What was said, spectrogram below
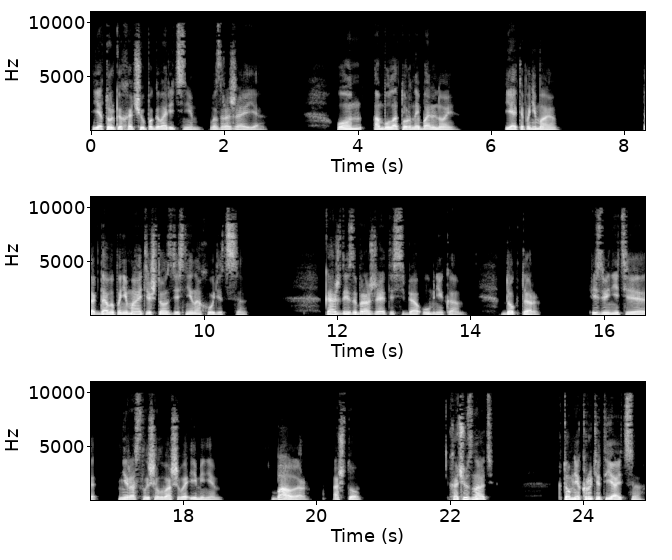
«Я только хочу поговорить с ним», — возражаю я. Он амбулаторный больной. Я это понимаю. Тогда вы понимаете, что он здесь не находится. Каждый изображает из себя умника. Доктор, извините, не расслышал вашего имени. Бауэр. А что? Хочу знать, кто мне крутит яйца.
